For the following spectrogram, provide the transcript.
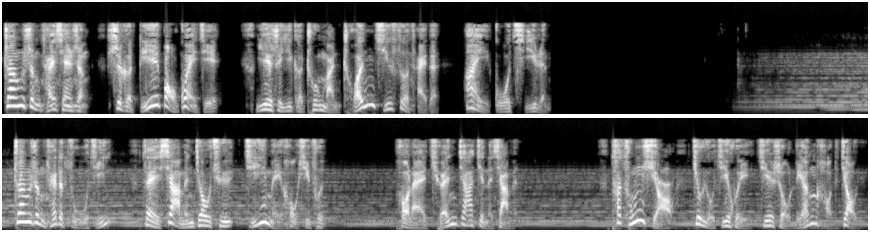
张胜才先生是个谍报怪杰，也是一个充满传奇色彩的爱国奇人。张胜才的祖籍。在厦门郊区集美后溪村，后来全家进了厦门。他从小就有机会接受良好的教育，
